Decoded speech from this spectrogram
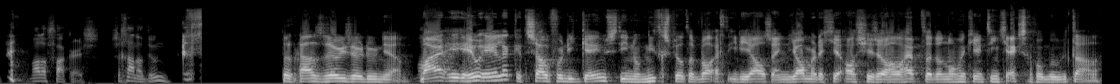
motherfuckers. Ze gaan dat doen. Dat gaan ze sowieso doen, ja. Maar heel eerlijk, het zou voor die games die nog niet gespeeld hebben wel echt ideaal zijn. Jammer dat je, als je ze al hebt, er dan nog een keer een tientje extra voor moet betalen.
